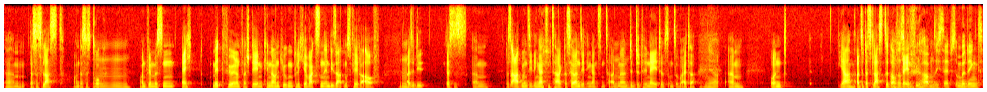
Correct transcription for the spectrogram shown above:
ähm, das ist Last und das ist Druck. Mhm. Und wir müssen echt mitfühlen und verstehen, Kinder und Jugendliche wachsen in dieser Atmosphäre auf. Mhm. Also die, das ist, ähm, das atmen sie den ganzen Tag, das hören sie den ganzen Tag, ne? Mhm. Digital Natives und so weiter. Ja. Ähm, und ja, also das lastet Auch auf das denen. Gefühl haben, sich selbst unbedingt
